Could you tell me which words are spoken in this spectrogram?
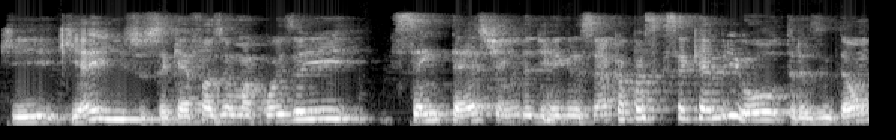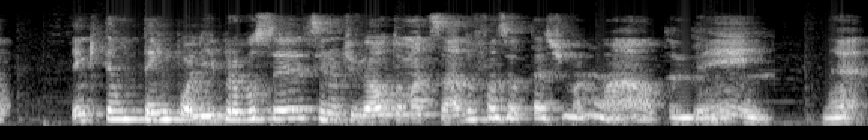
Que, que é isso, você quer fazer uma coisa e sem teste ainda de regressão é capaz que você quebre outras. Então, tem que ter um tempo ali para você, se não tiver automatizado, fazer o teste manual também, né?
